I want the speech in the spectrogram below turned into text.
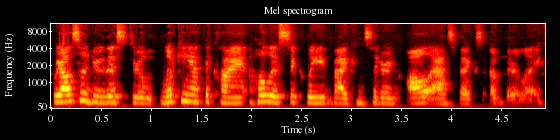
We also do this through looking at the client holistically by considering all aspects of their life.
